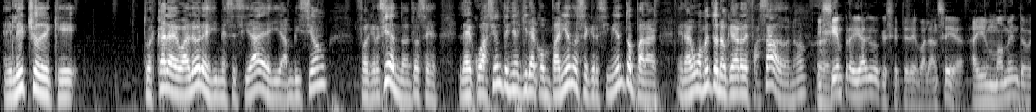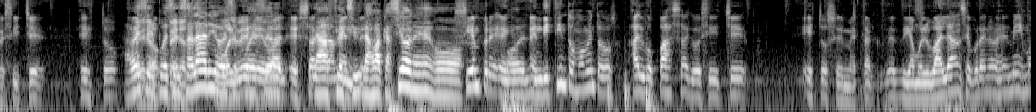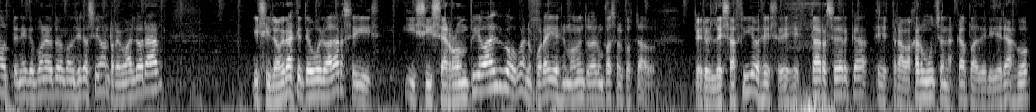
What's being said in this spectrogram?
el hecho de que tu escala de valores y necesidades y ambición fue creciendo, entonces la ecuación tenía que ir acompañando ese crecimiento para en algún momento no quedar desfasado, ¿no? Y siempre hay algo que se te desbalancea. Hay un momento que decís, che, esto. A veces pero- puede ser el salario, a veces puede de ser las vacaciones o... Siempre en, o el- en distintos momentos algo pasa que vos decís, che, esto se me está. Digamos, el balance por ahí no es el mismo, tenés que poner todo en consideración, revalorar. Y si lográs que te vuelva a dar, seguís. Y si se rompió algo, bueno, por ahí es el momento de dar un paso al costado. Pero el desafío es ese, es estar cerca, es trabajar mucho en las capas de liderazgo,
